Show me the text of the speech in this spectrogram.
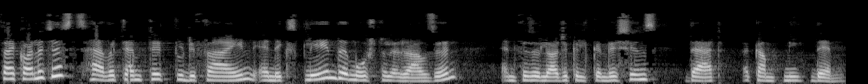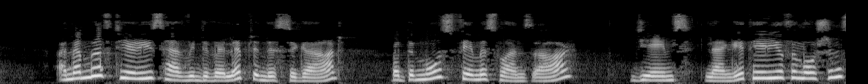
Psychologists have attempted to define and explain the emotional arousal and physiological conditions that accompany them. A number of theories have been developed in this regard, but the most famous ones are James Lange theory of emotions,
